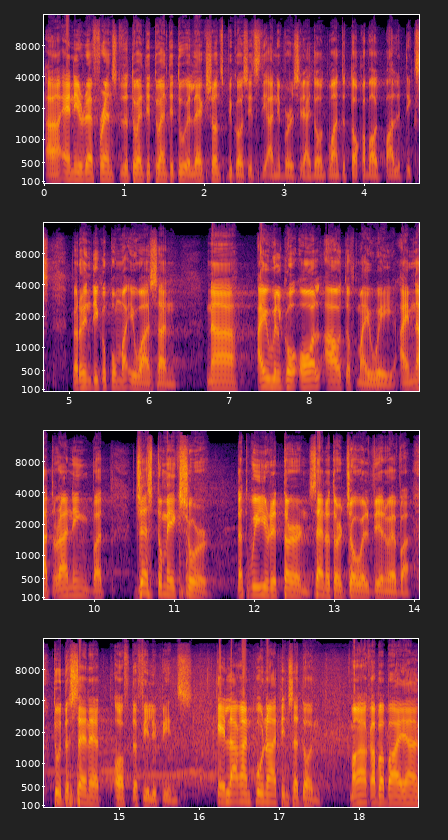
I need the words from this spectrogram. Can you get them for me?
uh, any reference to the 2022 elections because it's the anniversary. I don't want to talk about politics. Pero hindi ko po maiwasan na I will go all out of my way. I'm not running, but just to make sure that we return Senator Joel Villanueva to the Senate of the Philippines. Kailangan po natin siya doon. Mga kababayan,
